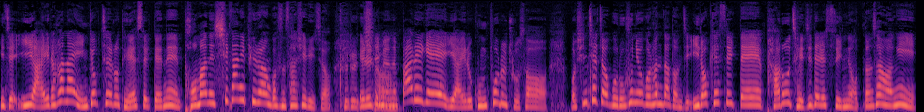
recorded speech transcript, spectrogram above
이제 이 아이를 하나의 인격체로 대했을 때는 더 많은 시간이 필요한 것은 사실이죠. 그렇죠. 예를 들면 빠르게 이 아이를 공포를 줘서 뭐 신체적으로 훈육을 한다든지 이렇게 했을 때 바로 제지될 수 있는 어떤 상황이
